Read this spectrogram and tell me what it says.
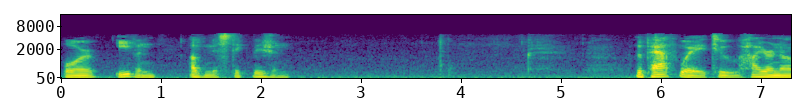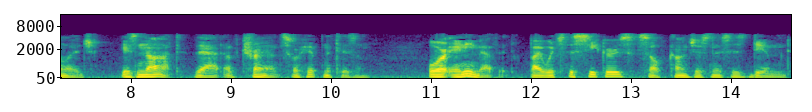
or even of mystic vision. The pathway to higher knowledge is not that of trance or hypnotism, or any method by which the seeker's self consciousness is dimmed,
